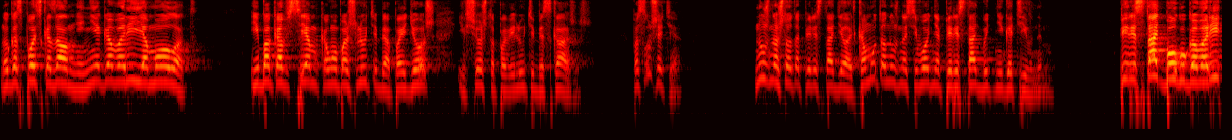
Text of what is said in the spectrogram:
Но Господь сказал мне, не говори, я молод, ибо ко всем, кому пошлю тебя, пойдешь, и все, что повелю тебе, скажешь. Послушайте, нужно что-то перестать делать. Кому-то нужно сегодня перестать быть негативным. Перестать Богу говорить,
